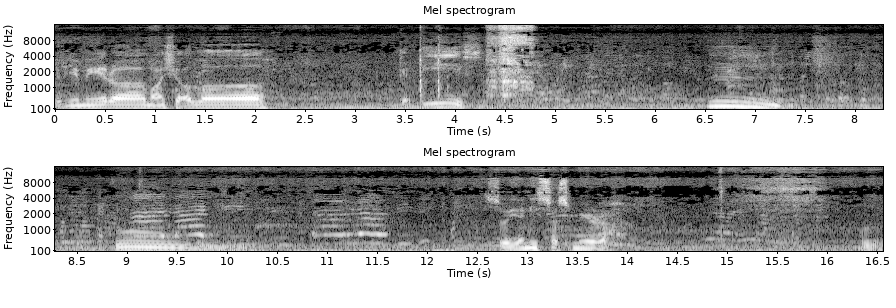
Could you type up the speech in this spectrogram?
Dia punya merah, Masya Allah. Look at this. Hmm. Ooh. So yang ni sos merah. Uh.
